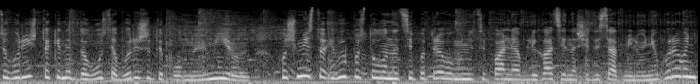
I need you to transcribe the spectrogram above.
цьогоріч таки не вдалося вирішити повною мірою. Хоч місто і випустило на ці потреби муніципальні облігації на 60 мільйонів гривень,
